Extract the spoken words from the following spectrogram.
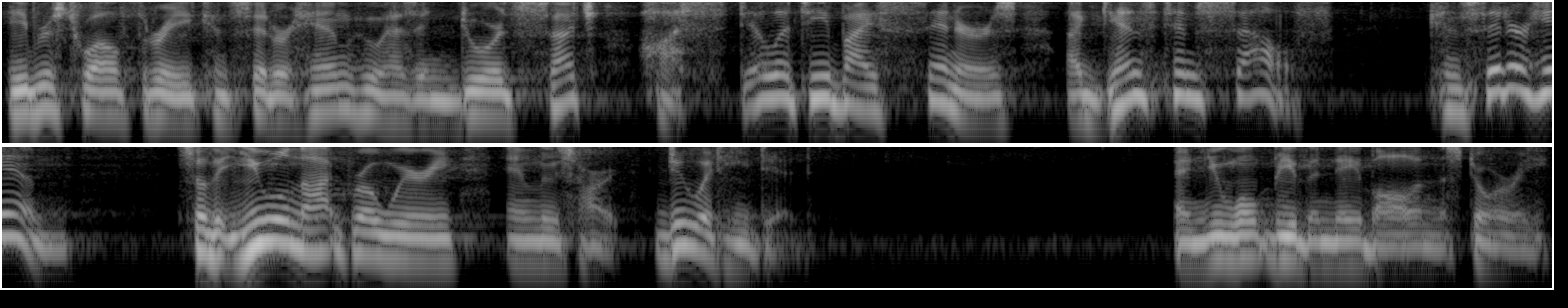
Hebrews 12:3 consider him who has endured such hostility by sinners against himself. Consider him so that you will not grow weary and lose heart. Do what he did. And you won't be the Nabal in the story.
